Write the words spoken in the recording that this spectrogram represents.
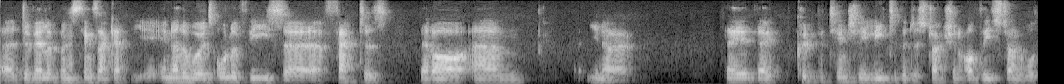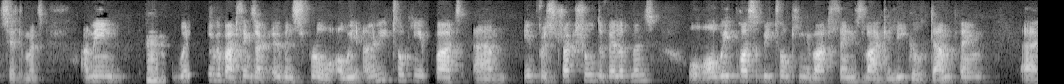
uh, developments, things like that. In other words, all of these uh, factors that are, um, you know, they they could potentially lead to the destruction of these stone walled settlements. I mean, hmm. when we talk about things like urban sprawl, are we only talking about um, infrastructural developments, or are we possibly talking about things like illegal dumping? Uh,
